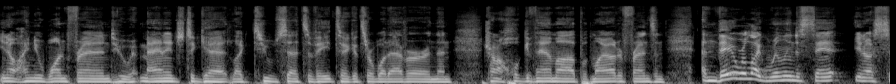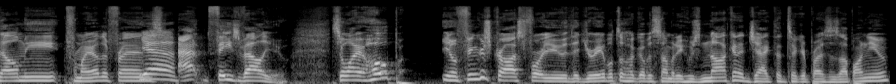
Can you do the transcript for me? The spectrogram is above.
you know, I knew one friend who managed to get like two sets of eight tickets or whatever, and then trying to hook them up with my other friends, and and they were like willing to say, you know, sell me for my other friends Yeah. at face value. So I hope. You know, fingers crossed for you that you're able to hook up with somebody who's not going to jack the ticket prices up on you,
